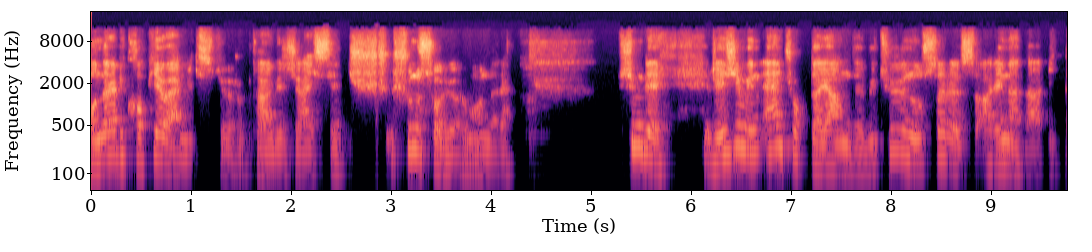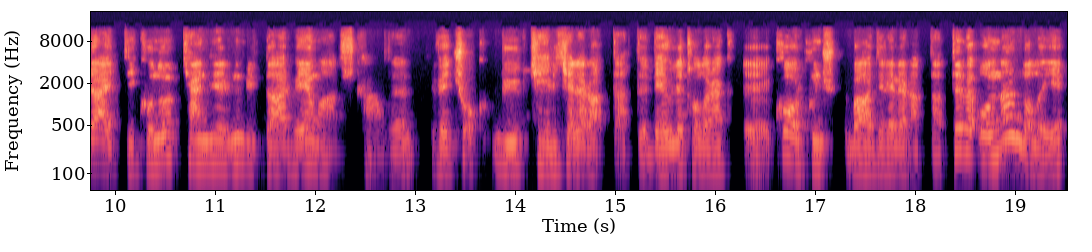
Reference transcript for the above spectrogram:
onlara bir kopya vermek istiyorum tabiri caizse. Ş- şunu soruyorum onlara. Şimdi rejimin en çok dayandığı bütün uluslararası arenada iddia ettiği konu kendilerinin bir darbeye maruz kaldığı ve çok büyük tehlikeler atlattı. Devlet olarak e, korkunç badireler atlattı ve ondan dolayı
